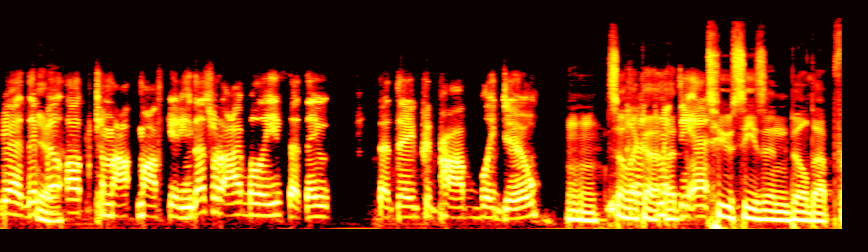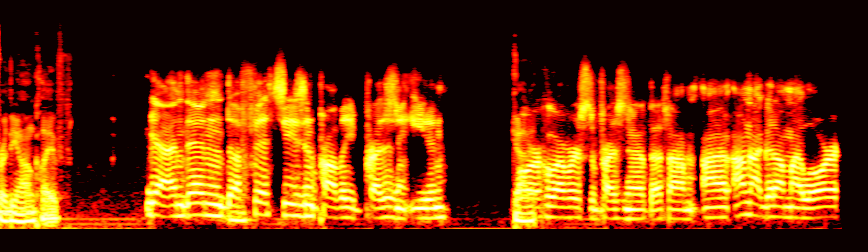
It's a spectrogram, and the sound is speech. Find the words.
Yeah, they Yeah. built up to Mo- Moff Gideon. That's what I believe that they that they could probably do. hmm So like a, a the en- two season build up for the Enclave. Yeah, and then the fifth season, probably President Eden Got or it. whoever's the president at that time. I, I'm not good on my lore,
